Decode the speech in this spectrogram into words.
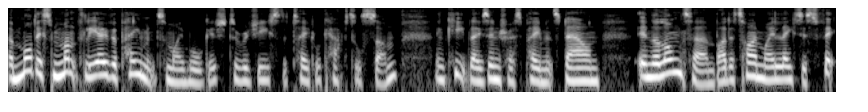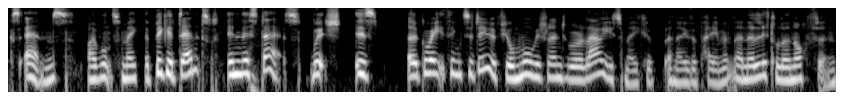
a modest monthly overpayment to my mortgage to reduce the total total capital sum and keep those interest payments down. In the long term, by the time my latest fix ends, I want to make a bigger dent in this debt, which is a great thing to do if your mortgage lender will allow you to make a, an overpayment then a little and often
